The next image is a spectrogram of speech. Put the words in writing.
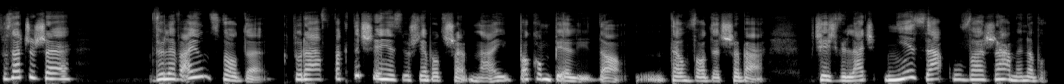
To znaczy, że wylewając wodę, która faktycznie jest już niepotrzebna i po kąpieli do, tę wodę trzeba gdzieś wylać, nie zauważamy, no bo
